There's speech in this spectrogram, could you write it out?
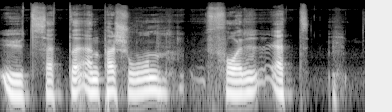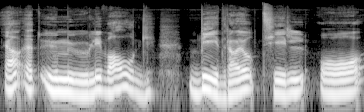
utsette en person for et, ja, et umulig valg bidrar jo til å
